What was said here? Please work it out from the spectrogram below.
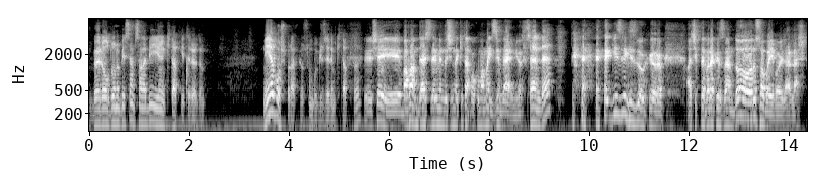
Böyle olduğunu bilsem sana bir yığın kitap getirirdim. Niye boş bırakıyorsun bu güzelim kitaplığı? Ee, Şey, babam derslerimin dışında kitap okumama izin vermiyor. Sen de? gizli gizli okuyorum. Açıkta bırakırsam doğru sobayı boylarlar.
